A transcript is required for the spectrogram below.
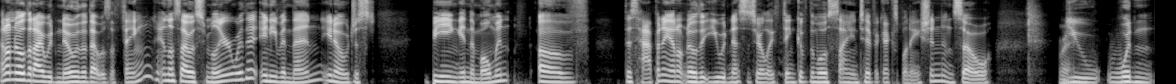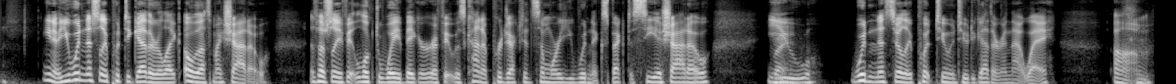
I don't know that I would know that that was a thing unless I was familiar with it and even then, you know, just being in the moment of this happening, I don't know that you would necessarily think of the most scientific explanation. And so Right. you wouldn't, you know, you wouldn't necessarily put together like, oh, that's my shadow, especially if it looked way bigger, if it was kind of projected somewhere you wouldn't expect to see a shadow. You wouldn't necessarily put two and two together in that way. Um,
